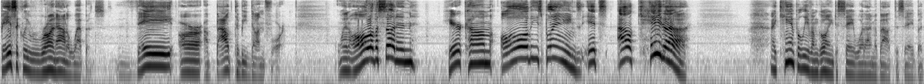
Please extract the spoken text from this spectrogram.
basically run out of weapons. They are about to be done for. When all of a sudden, here come all these planes. It's Al Qaeda. I can't believe I'm going to say what I'm about to say, but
